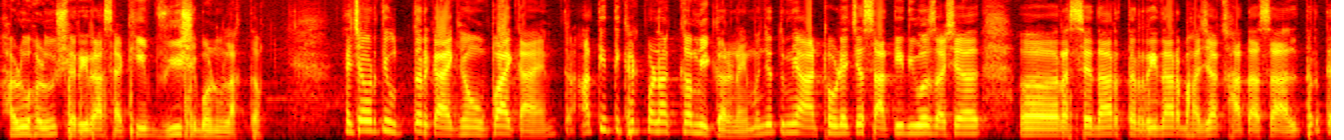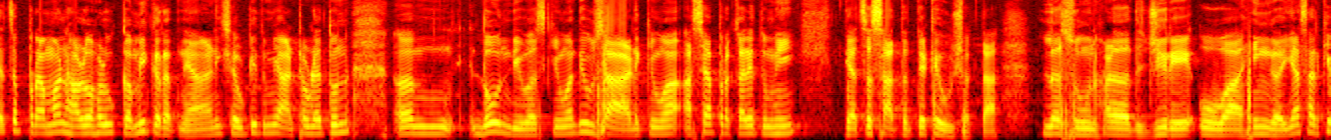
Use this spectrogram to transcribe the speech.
हळूहळू शरीरासाठी विष बनू लागतं. याच्यावरती उत्तर काय किंवा उपाय काय? तर अति तिखटपणा कमी करणे. म्हणजे तुम्ही आठवड्याचे साती दिवस अशा रस्सेदार तर्रीदार भाज्या खात असाल तर त्याचं प्रमाण हळूहळू कमी करत न्या. आणि शेवटी तुम्ही आठवड्यातून दोन दिवस किंवा दिवसाआड किंवा अशा प्रकारे तुम्ही त्याचं सातत्य ठेवू शकता. लसूण हळद जिरे ओवा हिंग यासारखे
